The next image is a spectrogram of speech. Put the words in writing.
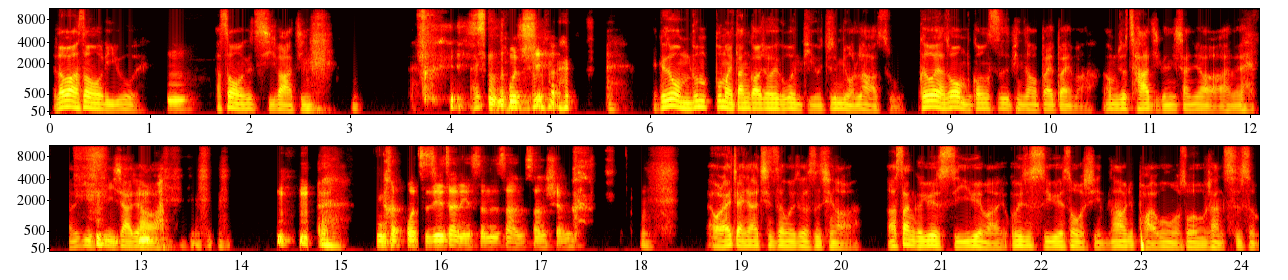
老板送我礼物，嗯，他送我个洗发精，什么东西啊？可是我们不不买蛋糕就会有个问题，就是没有蜡烛。可是我想说，我们公司平常有拜拜嘛，那我们就插几根香就好了，对，意思一下就好了。你看，我直接在你生日上上香。我来讲一下庆生会这个事情啊。然后上个月十一月嘛，我也是十一月寿星，然后就跑来问我说我想吃什么。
